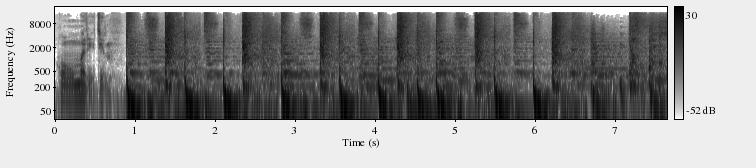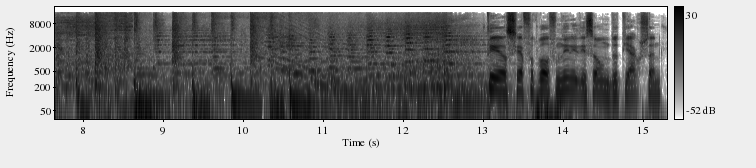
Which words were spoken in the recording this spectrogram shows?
com o Marítimo. TSF Futebol Feminino, edição de Tiago Santos.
